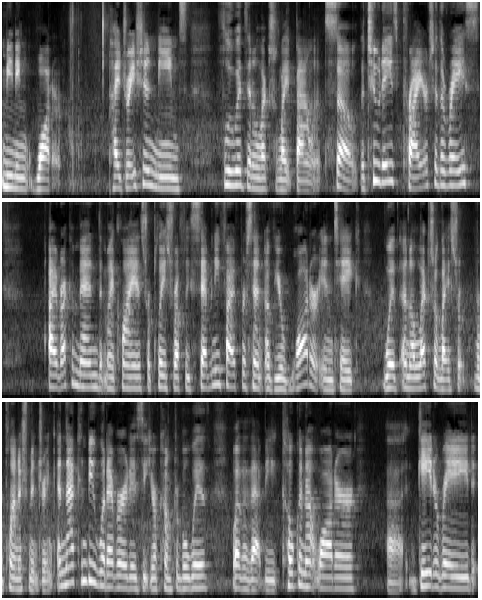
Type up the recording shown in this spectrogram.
meaning water, hydration means fluids and electrolyte balance. So, the two days prior to the race, I recommend that my clients replace roughly 75% of your water intake with an electrolyte replenishment drink. And that can be whatever it is that you're comfortable with, whether that be coconut water, uh, Gatorade,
